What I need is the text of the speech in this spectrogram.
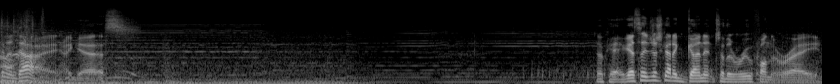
gonna die, I guess. Okay, I guess I just gotta gun it to the roof on the right.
